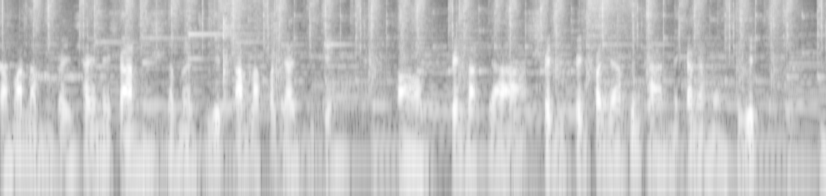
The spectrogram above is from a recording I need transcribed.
สามารถนำไปใช้ในการดำเนินชีวิตตามหลักปรัชญาจริงๆ เป็นหลักยาเป็นเป็นปรัชญาพื้นฐานในการดำเนินชีวิตอื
